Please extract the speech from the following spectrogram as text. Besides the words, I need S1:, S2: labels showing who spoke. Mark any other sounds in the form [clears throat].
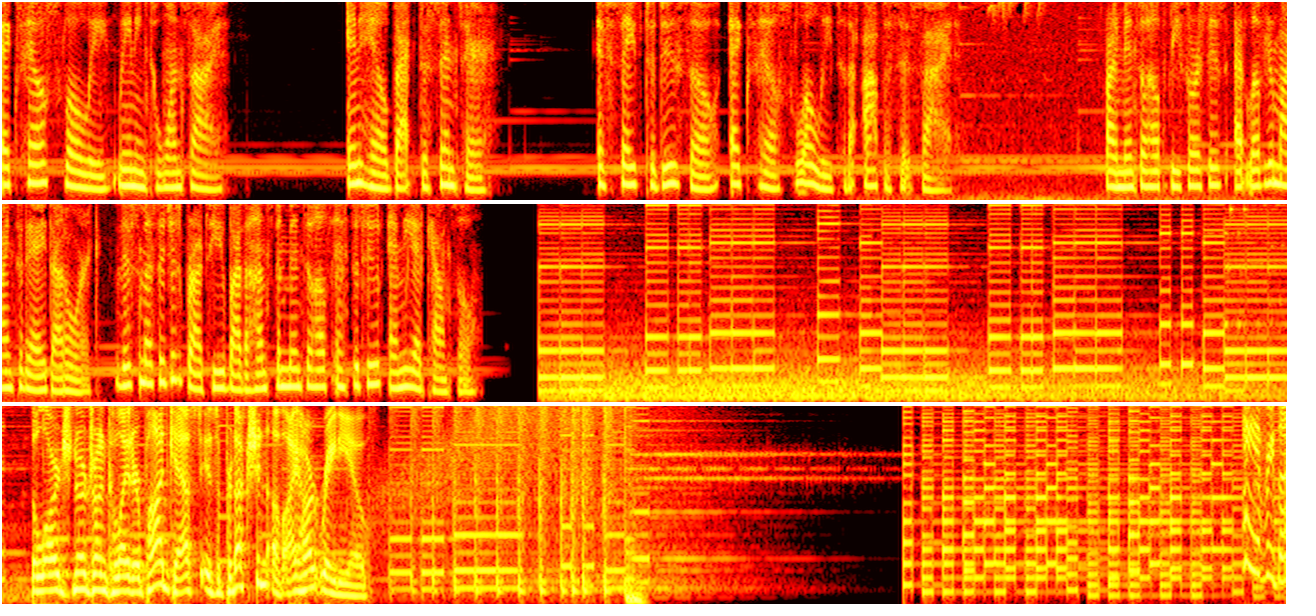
S1: exhale slowly, leaning to one side. Inhale back to center. If safe to do so, exhale slowly to the opposite side. Find mental health resources at loveyourmindtoday.org. This message is brought to you by the Huntsman Mental Health Institute and the Ad Council.
S2: The Large Nerdron Collider podcast is a production of iHeartRadio.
